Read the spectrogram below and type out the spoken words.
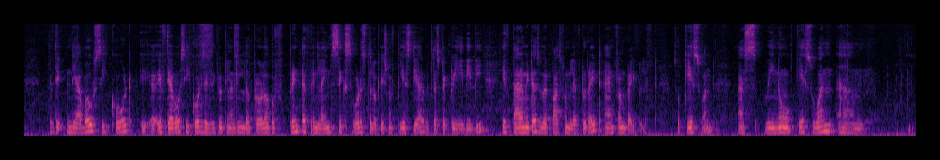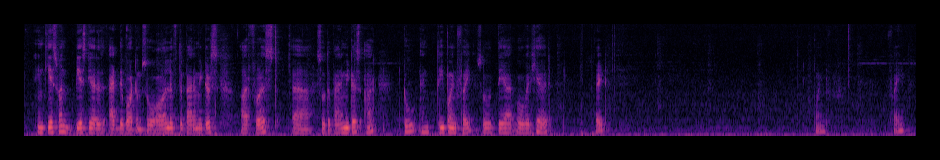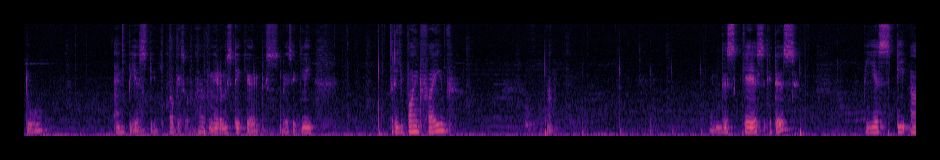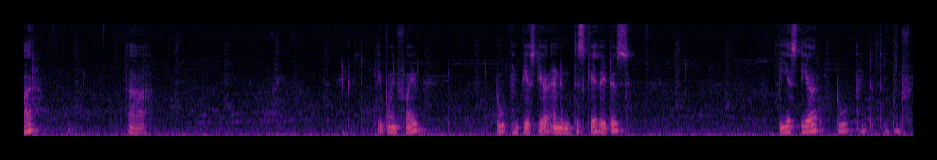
if the in the above C code uh, if the above C code is executed until the prolog of printf in line 6 what is the location of PSTR with respect to EBP if parameters were passed from left to right and from right to left. So case 1 as we know case 1 um, in case 1 PSTR is at the bottom. So all of the parameters are first uh, so the parameters are 2 and 3.5 so they are over here right 0.52 and PST okay so I have made a mistake here. It is basically 3.5 no this case it is pstr uh, 3.5 2 and pstr and in this case it is pstr 2 and 3.5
